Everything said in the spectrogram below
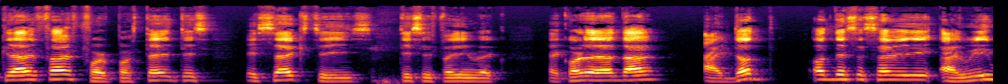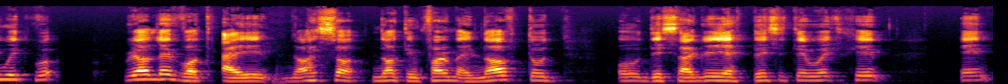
clarify for posterity's sake, this, this is being rec- recorded that I don't unnecessarily agree with Ro- Rowley, but I'm also not informed enough to uh, disagree explicitly with him in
